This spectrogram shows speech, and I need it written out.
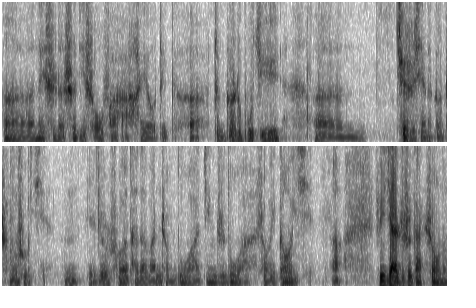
呃，内饰的设计手法还有这个整个的布局，嗯，确实显得更成熟一些。嗯，也就是说它的完成度啊、精致度啊稍微高一些啊。至于驾驶感受呢，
